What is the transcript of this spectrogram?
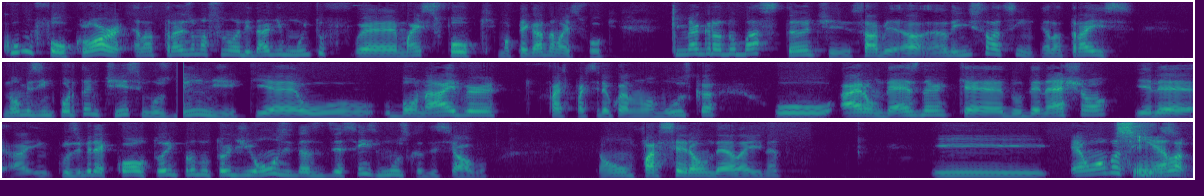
com o folklore, ela traz uma sonoridade muito é, mais folk, uma pegada mais folk, que me agradou bastante, sabe? Além disso, ela, assim, ela traz nomes importantíssimos, Indy, que é o, o Bon Iver, faz parceria com ela numa música, o Aaron Dessner, que é do The National, e ele é, inclusive, ele é coautor e produtor de 11 das 16 músicas desse álbum. Então, um parceirão dela aí, né? E é um álbum assim, ela,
